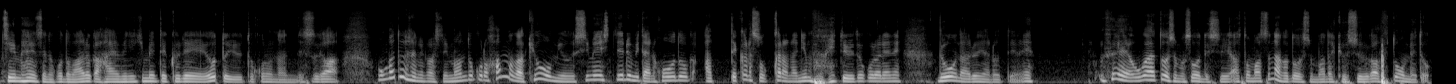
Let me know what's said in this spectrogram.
チーム編成のこともあるか早めに決めてくれよというところなんですが、大川投手に関して今のところハムが興味を示しているみたいな報道があってからそこから何もないというところでね、どうなるんやろっていうね、小川投手もそうですし、あと松永投手もまだ去就が不透明と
